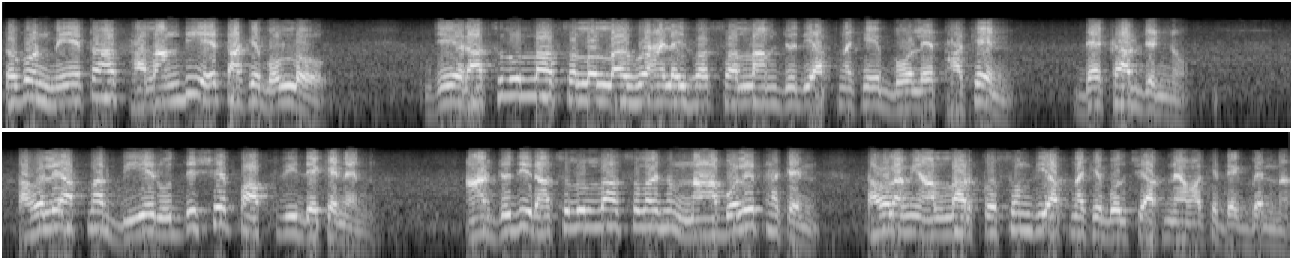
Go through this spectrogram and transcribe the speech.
তখন মেয়েটা সালাম দিয়ে তাকে বলল, যে রাসুল্লাহ সাল্লু আলাইসাল্লাম যদি আপনাকে বলে থাকেন দেখার জন্য। তাহলে আপনার বিয়ের উদ্দেশ্যে পাত্রী দেখে নেন। আর যদি রাসুল্লাহ সাল্লাম না বলে থাকেন, তাহলে আমি আল্লাহর কসম দিয়ে আপনাকে বলছি, আপনি আমাকে দেখবেন না।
